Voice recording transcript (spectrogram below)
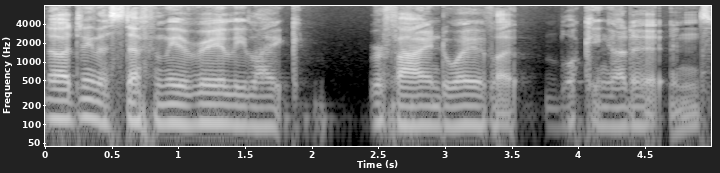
No, I think that's definitely a really like refined way of like looking at it, and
